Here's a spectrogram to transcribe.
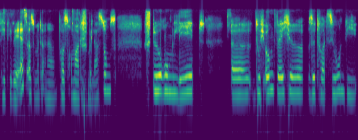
PTBS, also mit einer posttraumatischen Belastungsstörung lebt, äh, durch irgendwelche Situationen, die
